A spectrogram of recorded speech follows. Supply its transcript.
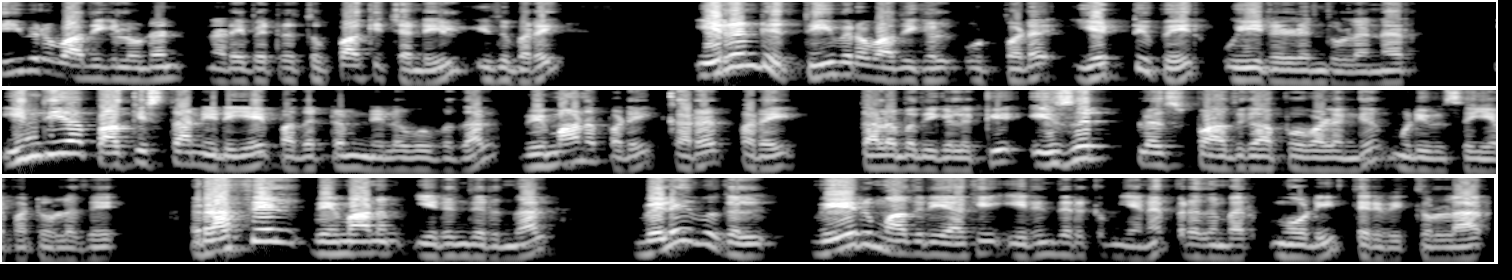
தீவிரவாதிகளுடன் நடைபெற்ற துப்பாக்கிச் சண்டையில் இதுவரை இரண்டு தீவிரவாதிகள் உட்பட எட்டு பேர் உயிரிழந்துள்ளனர். இந்தியா பாகிஸ்தான் இடையே பதட்டம் நிலவுவதால் விமானப்படை கடற்படை தளபதிகளுக்கு இசட் பிளஸ் பாதுகாப்பு வழங்க முடிவு செய்யப்பட்டுள்ளது. ரஃபேல் விமானம் இருந்திருந்தால் விளைவுகள் வேறு மாதிரியாக இருந்திருக்கும் என பிரதமர் மோடி தெரிவித்துள்ளார்.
